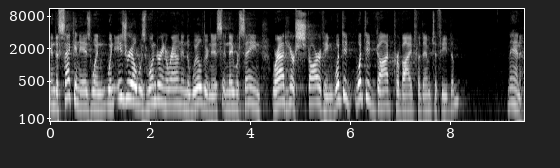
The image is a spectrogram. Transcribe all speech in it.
And the second is when, when Israel was wandering around in the wilderness and they were saying, We're out here starving, what did, what did God provide for them to feed them? Manna.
